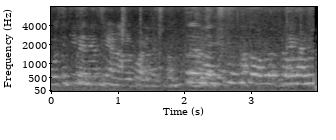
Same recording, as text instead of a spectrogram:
പോസിറ്റീവ് എനർജിയാണ് അവൾക്ക് ഉള്ളത്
